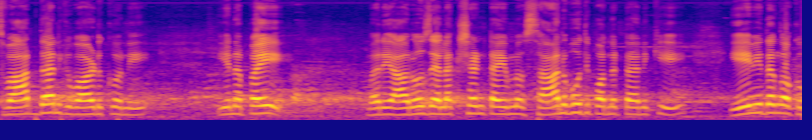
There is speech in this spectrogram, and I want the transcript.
స్వార్థానికి వాడుకొని ఈయనపై మరి ఆ రోజు ఎలక్షన్ టైంలో సానుభూతి పొందటానికి ఏ విధంగా ఒక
